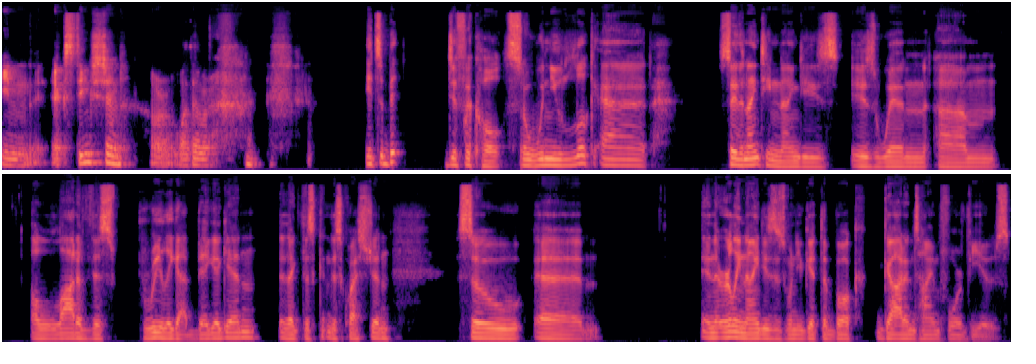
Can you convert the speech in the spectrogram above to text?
in extinction or whatever. it's a bit difficult. So when you look at, say, the 1990s is when um, a lot of this really got big again, like this this question. So um, in the early 90s is when you get the book God and Time Four Views.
